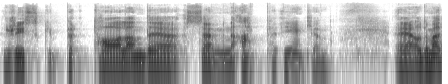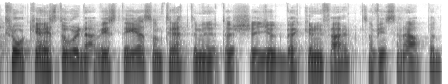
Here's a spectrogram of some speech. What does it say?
rysktalande sömnapp egentligen. Eh, och de här tråkiga historierna, visst det är som 30 minuters ljudböcker ungefär som finns i den här appen.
